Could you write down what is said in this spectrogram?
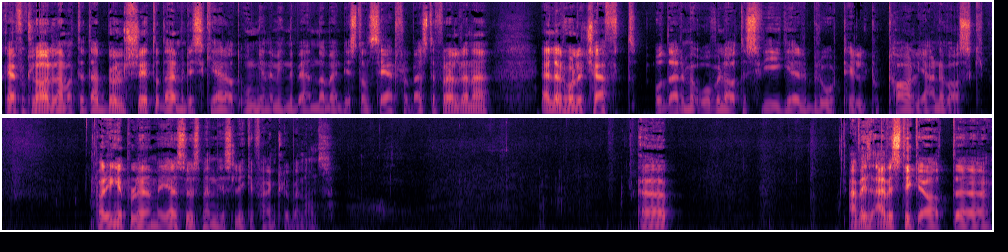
Skal jeg forklare dem at dette er bullshit, og dermed risikere at ungene mine blir enda mer distansert fra besteforeldrene, eller holde kjeft og dermed overlate svigerbror til total hjernevask? Har ingen problemer med Jesus, men misliker fanklubben hans. Uh, jeg, vis, jeg, visste ikke at uh,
